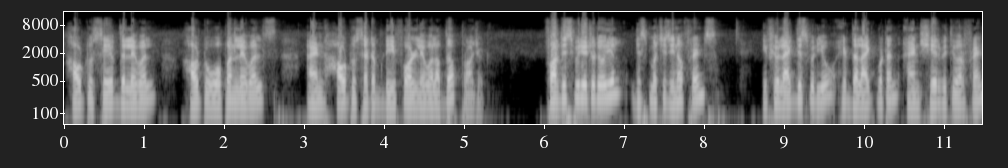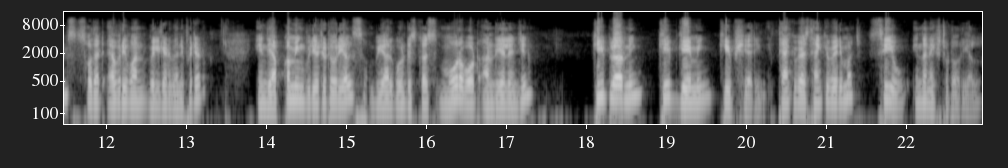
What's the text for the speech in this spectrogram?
how to save the level how to open levels and how to set up default level of the project for this video tutorial, this much is enough friends. If you like this video, hit the like button and share with your friends so that everyone will get benefited. In the upcoming video tutorials, we are going to discuss more about Unreal Engine. Keep learning, keep gaming, keep sharing. Thank you guys. Thank you very much. See you in the next tutorial.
